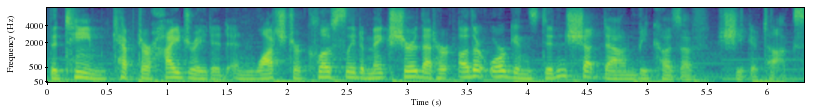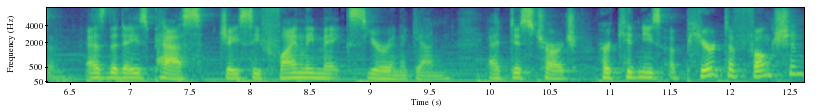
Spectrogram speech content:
The team kept her hydrated and watched her closely to make sure that her other organs didn't shut down because of Shiga toxin. As the days pass, JC finally makes urine again. At discharge, her kidneys appeared to function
